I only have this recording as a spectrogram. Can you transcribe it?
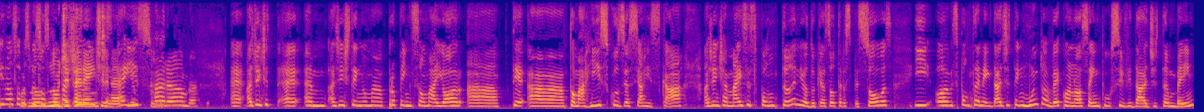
E nós somos no, pessoas no contagiantes, diferente, né? É isso. Caramba. é, a, gente, é, é, a gente tem uma propensão maior a, ter, a tomar riscos e a se arriscar. A gente é mais espontâneo do que as outras pessoas. E a espontaneidade tem muito a ver com a nossa impulsividade também.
